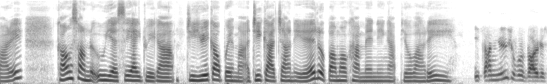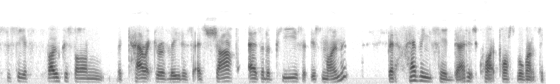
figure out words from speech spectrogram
ပါတယ်။ခေါင်းဆောင်နှုတ်ရဲ့စရိုက်တွေကဒီရွေးကောက်ပွဲမှာအဓိကကြားနေတယ်လို့ပါမောက္ခမင်းနင်းကပြောပါတယ်။ It's unusual for voters to see a focus on the character of leaders as sharp as it appears at this moment. But having said that, it's quite possible once the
